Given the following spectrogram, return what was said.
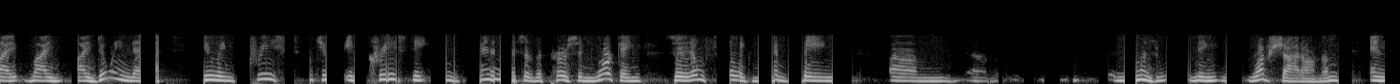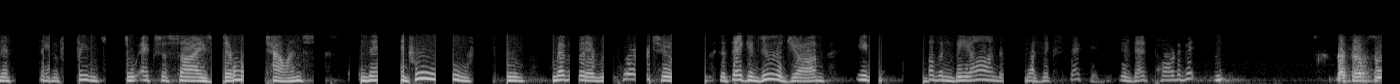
by by by doing that, you increase you increase the independence of the person working, so they don't feel like they're being um, uh, no one's being roughshod on them, and that they have the freedom to exercise their own talents, and they prove to whoever they report to that they can do the job even above and beyond what was expected. Is that part of it? That's absolutely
